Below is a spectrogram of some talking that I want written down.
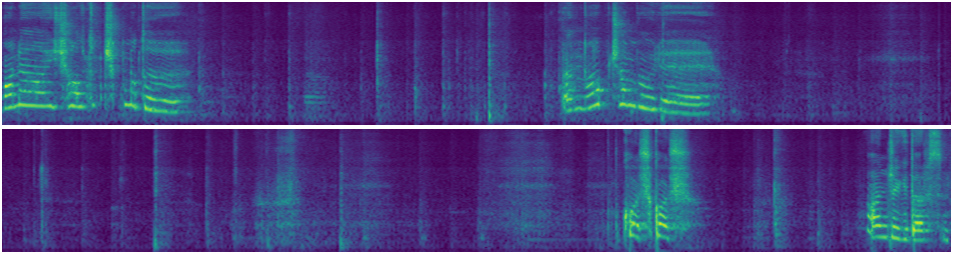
Ana hiç altın çıkmadı. ne yapacağım böyle? Koş koş. Anca gidersin.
